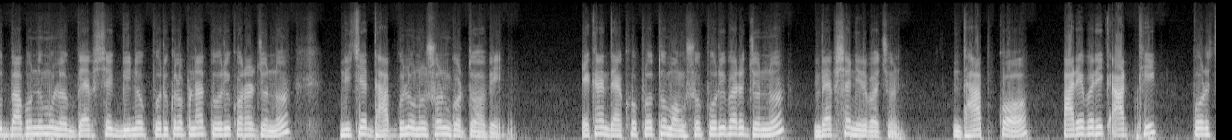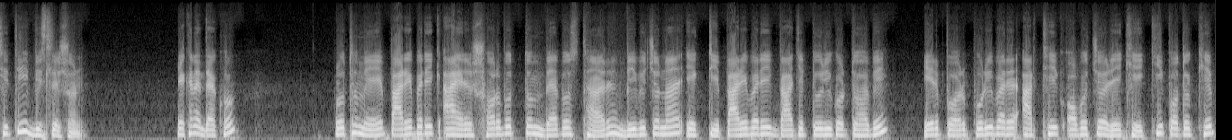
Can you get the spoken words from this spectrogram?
উদ্ভাবনীমূলক ব্যবসায়িক বিনিয়োগ পরিকল্পনা তৈরি করার জন্য নিচের ধাপগুলো অনুসরণ করতে হবে। এখানে দেখো প্রথম অংশ, পরিবারের জন্য ব্যবসা নির্বাচন। ধাপ ক, পারিবারিক আর্থিক পরিস্থিতি বিশ্লেষণ। এখানে দেখো, প্রথমে পারিবারিক আয়ের সর্বোত্তম ব্যবস্থার বিবেচনা একটি পারিবারিক বাজেট তৈরি করতে হবে। এরপর পরিবারের আর্থিক অবচয় রেখে কী পদক্ষেপ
